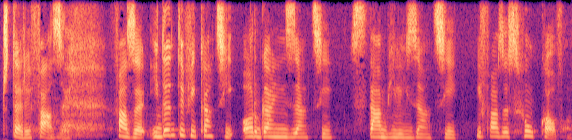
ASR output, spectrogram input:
cztery fazy. Fazę identyfikacji, organizacji, stabilizacji i fazę schyłkową.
